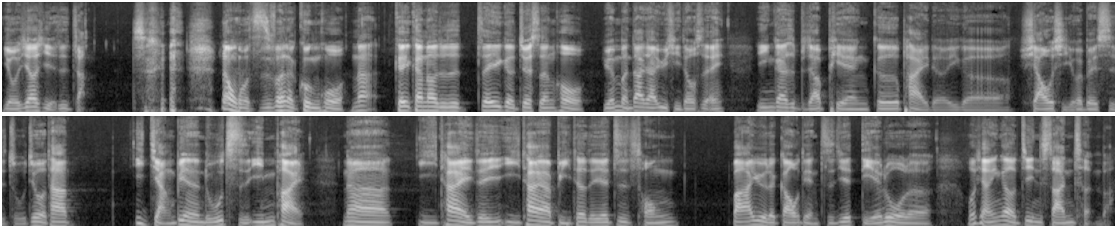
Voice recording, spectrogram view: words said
有消息也是涨，让我十分的困惑。那可以看到，就是这一个决策后原本大家预期都是，哎，应该是比较偏鸽派的一个消息会被释出，结果他一讲变得如此鹰派。那以太这些以太啊、比特这些，自从八月的高点直接跌落了，我想应该有近三成吧。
